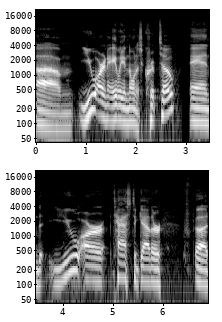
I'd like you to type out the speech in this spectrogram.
um you are an alien known as crypto and you are tasked to gather uh,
